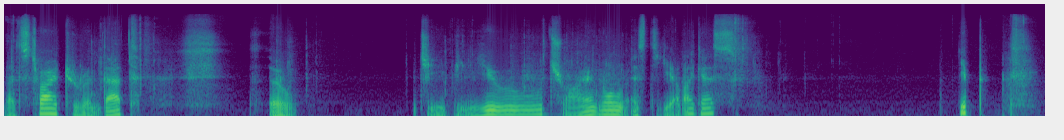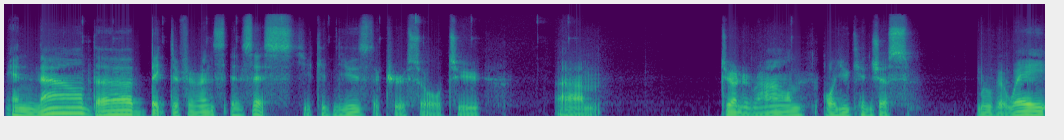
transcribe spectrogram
Let's try to run that. So GPU triangle SDL I guess. Yep. And now the big difference is this. You can use the cursor to um, turn around or you can just move away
